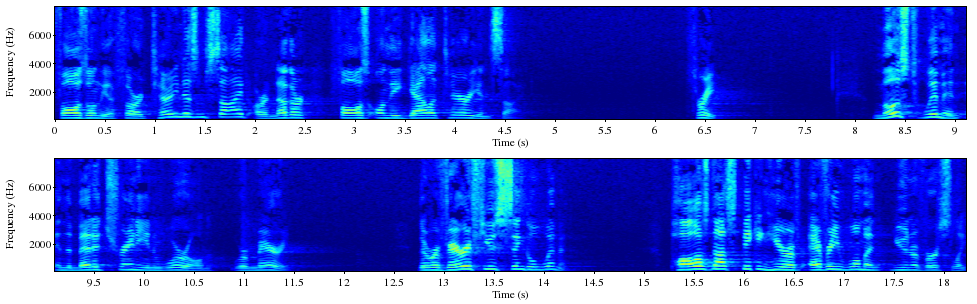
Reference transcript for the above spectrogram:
falls on the authoritarianism side, or another falls on the egalitarian side. Three, most women in the Mediterranean world were married. There were very few single women. Paul is not speaking here of every woman universally,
